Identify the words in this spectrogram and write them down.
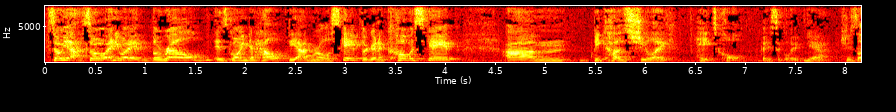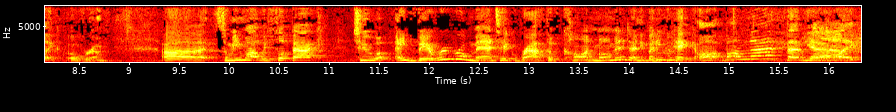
so yeah. So anyway, L'Rell is going to help the admiral escape. They're going to co-escape um, because she like hates Kol. Basically, Yeah. She's like over him. Uh, so meanwhile, we flip back to a very romantic Wrath of Khan moment. Anybody pick up on that? That Yeah. whole like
